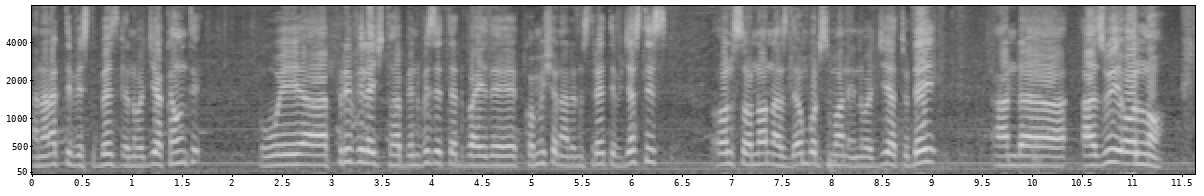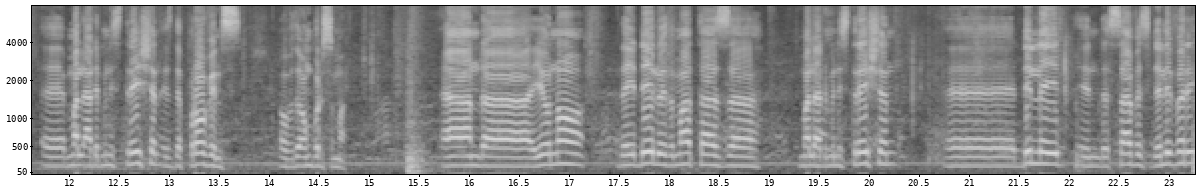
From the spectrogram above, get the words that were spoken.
and an activist based in Wajir County. We are privileged to have been visited by the Commission on Administrative Justice, also known as the Ombudsman in Wajir today. And uh, as we all know, uh, maladministration is the province of the Ombudsman. And uh, you know, they deal with matters uh, maladministration, uh, delayed in the service delivery,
